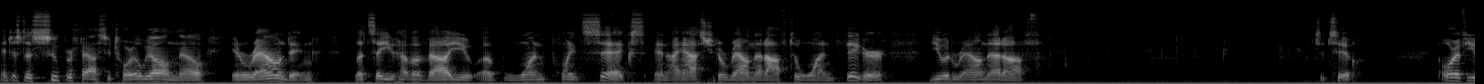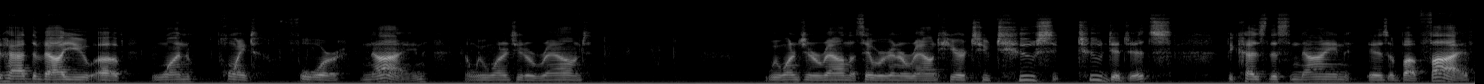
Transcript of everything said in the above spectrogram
And just a super fast tutorial, we all know in rounding, let's say you have a value of 1.6 and I asked you to round that off to one figure, you would round that off to 2. Or if you had the value of 1.49 and we wanted you to round we wanted you to round, let's say we're going to round here to two, two digits, because this 9 is above 5,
